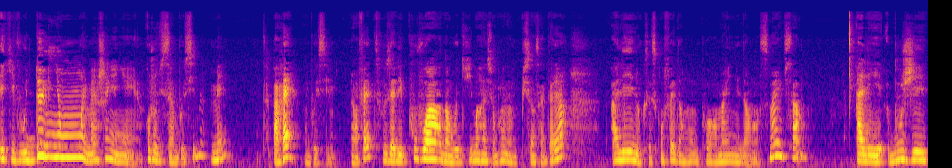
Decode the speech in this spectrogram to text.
Et qui vaut 2 millions et machin, Aujourd'hui c'est impossible, mais ça paraît impossible. Mais en fait, vous allez pouvoir, dans votre vibration, dans votre puissance intérieure, aller, donc c'est ce qu'on fait dans Power Mind et dans Smile, ça, aller bouger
